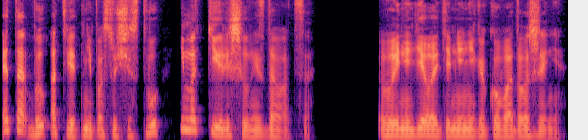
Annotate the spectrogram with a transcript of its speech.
Это был ответ не по существу, и Макки решил не сдаваться. Вы не делаете мне никакого одолжения.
